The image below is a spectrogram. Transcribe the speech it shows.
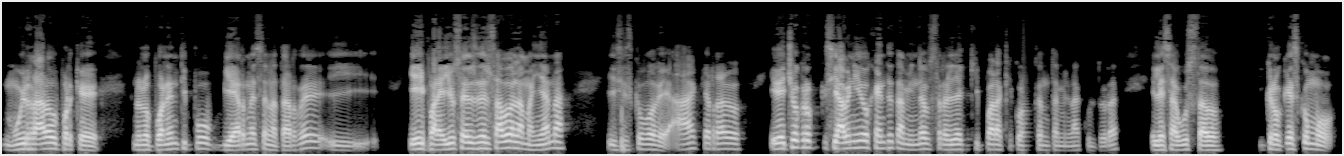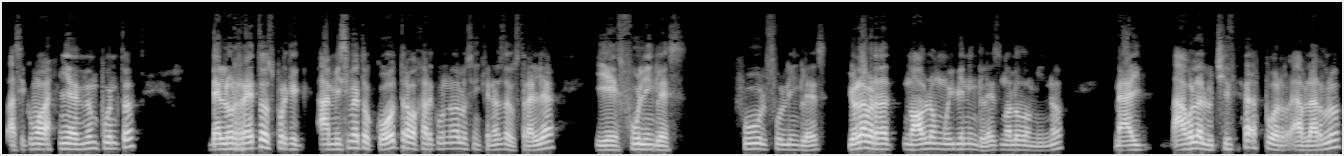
muy raro porque nos lo ponen tipo viernes en la tarde y, y para ellos es el sábado en la mañana. Y sí es como de, ah, qué raro. Y de hecho creo que sí ha venido gente también de Australia aquí para que conozcan también la cultura y les ha gustado. Y creo que es como, así como añadiendo un punto, de los retos, porque a mí sí me tocó trabajar con uno de los ingenieros de Australia y es full inglés. Full, full inglés. Yo la verdad no hablo muy bien inglés, no lo domino. Me hago la luchita por hablarlo,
